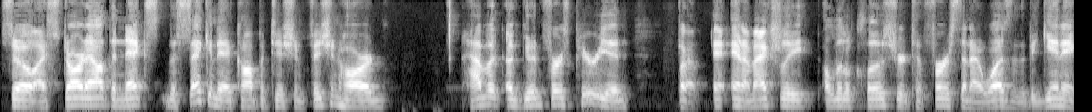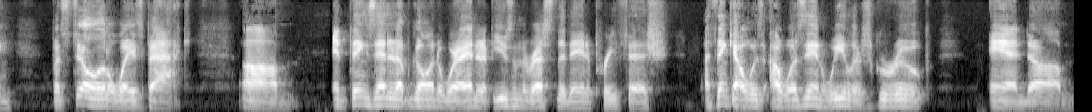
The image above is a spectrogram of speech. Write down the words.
So I start out the next the second day of competition fishing hard, have a, a good first period, but and I'm actually a little closer to first than I was at the beginning, but still a little ways back. Um, and things ended up going to where I ended up using the rest of the day to pre-fish I think I was I was in Wheeler's group, and um,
